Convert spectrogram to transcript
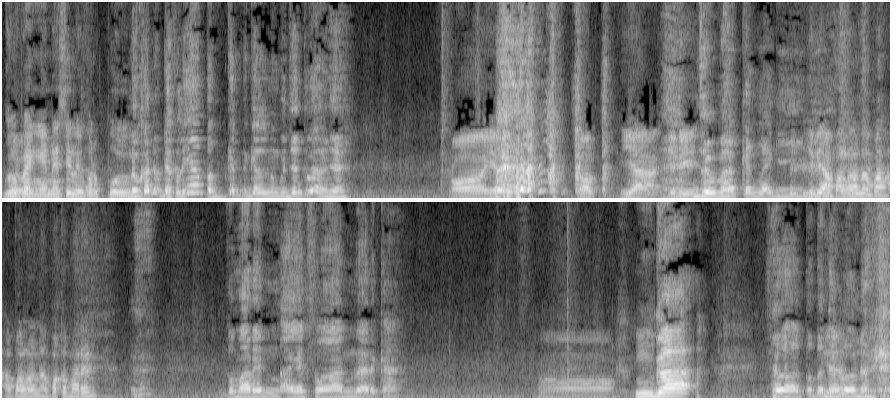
Gue pengennya sih Liverpool. Lo kan udah kelihatan kan tinggal nunggu jadwalnya. Oh iya. Soal, ya, jadi Jebakan lagi. jadi apa lawan apa? Apa lawan apa kemarin? kemarin Ajax lawan Barca. Oh, Enggak. Salah Tottenham Ya. lawan Barca.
